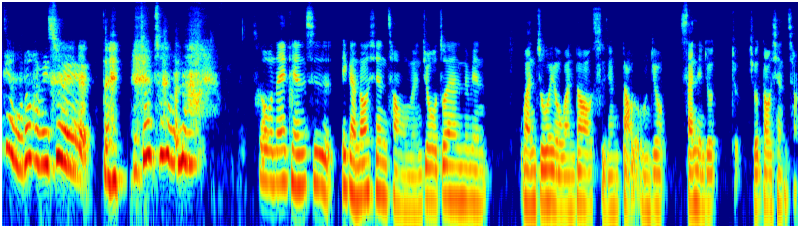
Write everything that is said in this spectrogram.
点我都还没睡耶。对，你就出门了。所以我那一天是一赶到现场，我们就坐在那边玩桌游，玩到时间到了，我们就三点就就就到现场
